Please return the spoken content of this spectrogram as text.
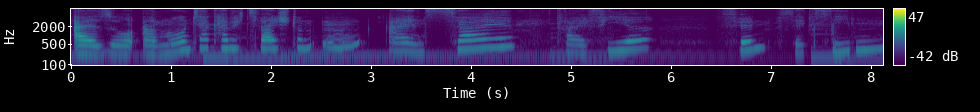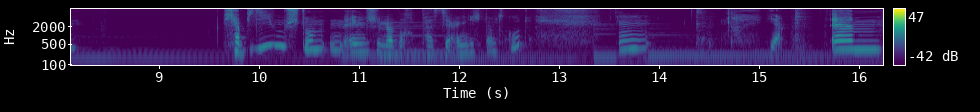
Also am Montag habe ich zwei Stunden. Eins, zwei, drei, vier, fünf, sechs, sieben. Ich habe sieben Stunden Englisch in der Woche. Passt ja eigentlich ganz gut. Mm, ja. Ähm.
